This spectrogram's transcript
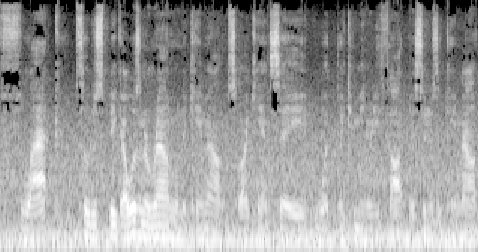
flack, so to speak. I wasn't around when it came out, so I can't say what the community thought as soon as it came out.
